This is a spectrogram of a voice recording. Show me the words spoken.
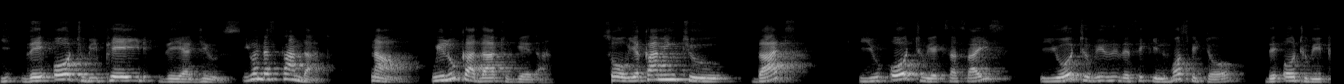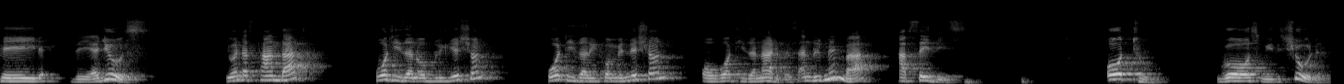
They ought to be paid their dues. You understand that? Now, we look at that together. So we are coming to that. You ought to exercise. You ought to visit the sick in hospital they ought to be paid their dues. You understand that? What is an obligation? What is a recommendation? Or what is an advice? And remember, I've said this. Ought to goes with should.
